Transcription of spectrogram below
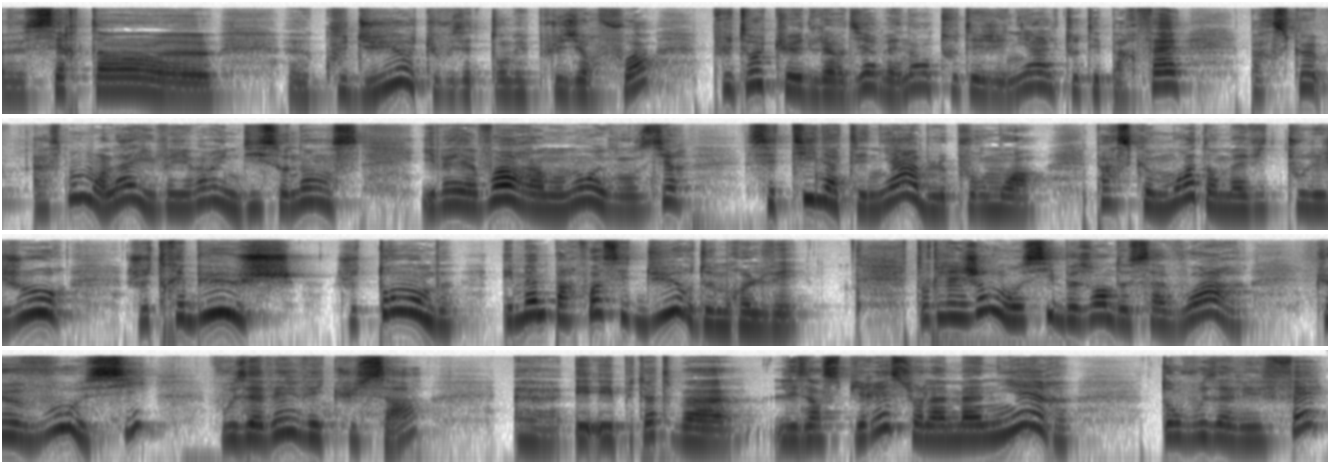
euh, certains euh, coups durs, que vous êtes tombé plusieurs fois, plutôt que de leur dire ben non, tout est génial, tout est parfait, parce que à ce moment-là, il va y avoir une dissonance. Il va y avoir un moment où ils vont se dire c'est inatteignable pour moi, parce que moi, dans ma vie de tous les jours, je trébuche, je tombe, et même parfois c'est dur de me relever. Donc les gens ont aussi besoin de savoir que vous aussi, vous avez vécu ça, euh, et, peut-être bah, les inspirer sur la manière dont vous avez fait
